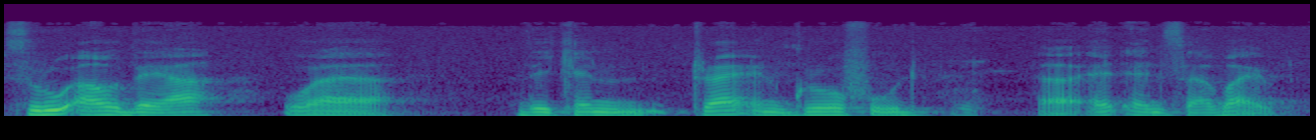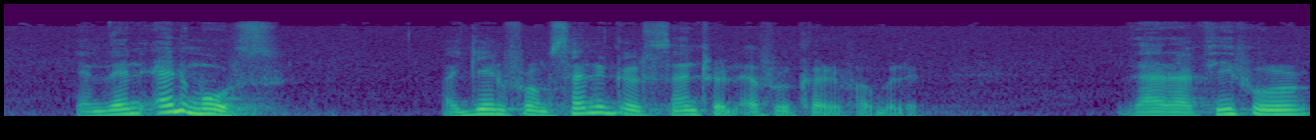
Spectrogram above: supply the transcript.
throughout there, where they can try and grow food uh, and, and survive. And then animals, again from Senegal, Central African Republic, there are people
